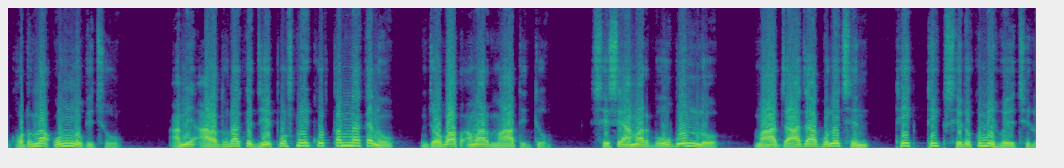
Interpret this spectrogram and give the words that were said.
ঘটনা অন্য কিছু। আমি আরাধনাকে যে প্রশ্নই করতাম না কেন, জবাব আমার মা দিত। শেষে আমার বউ বলল, মা, যা যা বলেছেন, ঠিক ঠিক সেরকমই হয়েছিল।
